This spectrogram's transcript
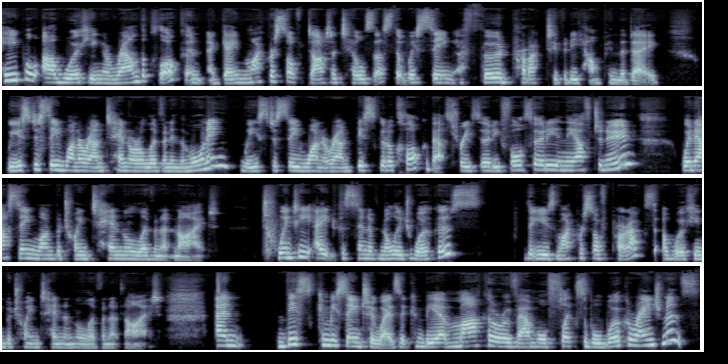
people are working around the clock, and again, Microsoft data tells us that we're seeing a third productivity hump in the day. We used to see one around 10 or 11 in the morning. We used to see one around biscuit o'clock, about 3.30, 4.30 in the afternoon. We're now seeing one between 10 and 11 at night. 28% of knowledge workers that use Microsoft products are working between 10 and 11 at night. And this can be seen two ways. It can be a marker of our more flexible work arrangements.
